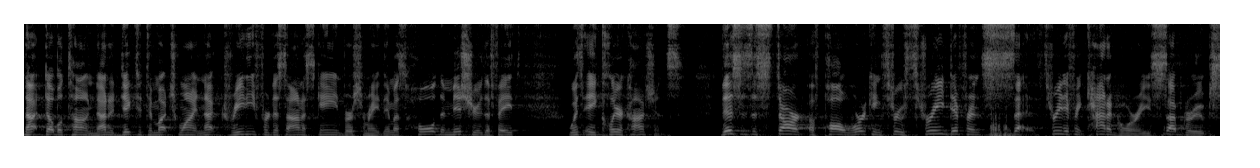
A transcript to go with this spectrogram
not double tongued, not addicted to much wine, not greedy for dishonest gain, verse 8. They must hold the mystery of the faith with a clear conscience. This is the start of Paul working through three different, three different categories, subgroups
